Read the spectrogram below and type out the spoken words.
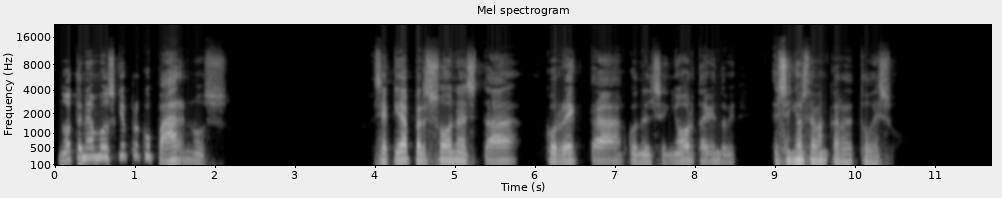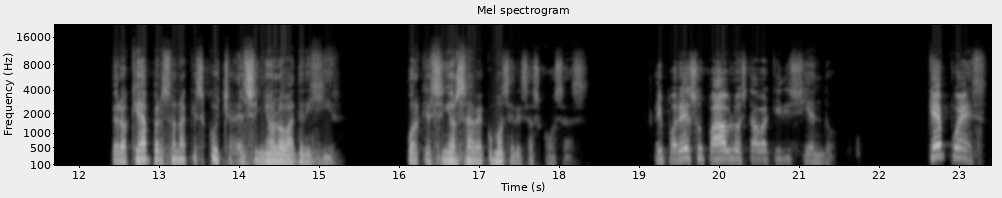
No tenemos que preocuparnos si aquella persona está correcta con el Señor, está viendo bien el Señor se va a encargar de todo eso. Pero aquella persona que escucha, el Señor lo va a dirigir. Porque el Señor sabe cómo hacer esas cosas. Y por eso Pablo estaba aquí diciendo, que pues,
